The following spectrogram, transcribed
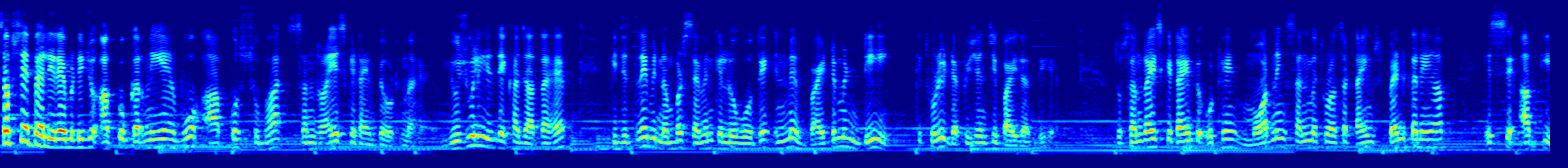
सबसे पहली रेमेडी जो आपको करनी है, वो आपको सुबह सनराइज के टाइम पे उठना है। यूजुअली ये देखा जाता है कि जितने भी नंबर सेवन के लोग होते हैं, इनमें विटामिन डी की थोड़ी डेफिशिएंसी पाई जाती है। तो सनराइज के टाइम पे उठें मॉर्निंग सन में थोड़ा सा टाइम स्पेंड करें आप, इससे आपकी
